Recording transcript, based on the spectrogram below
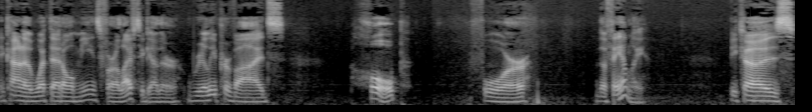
and kind of what that all means for our life together really provides hope for the family because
